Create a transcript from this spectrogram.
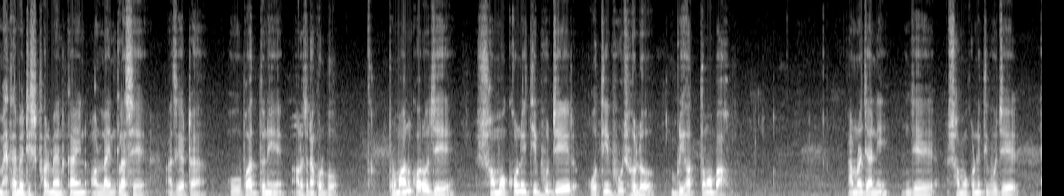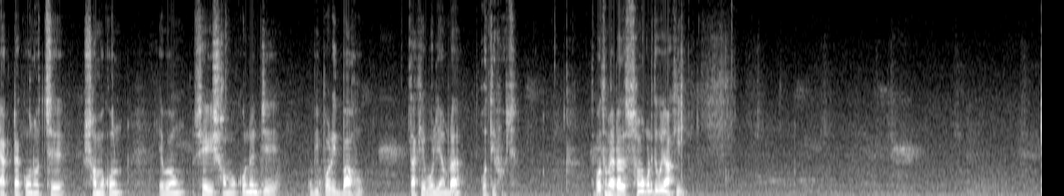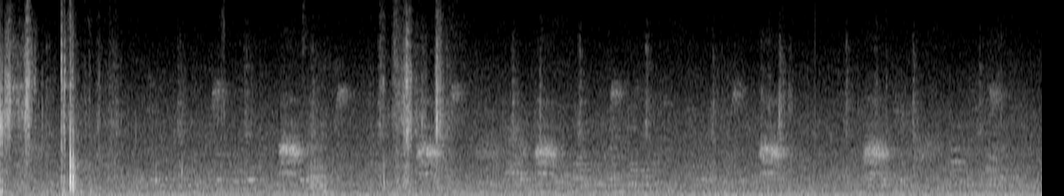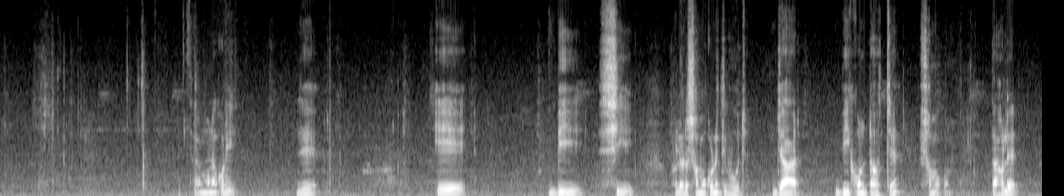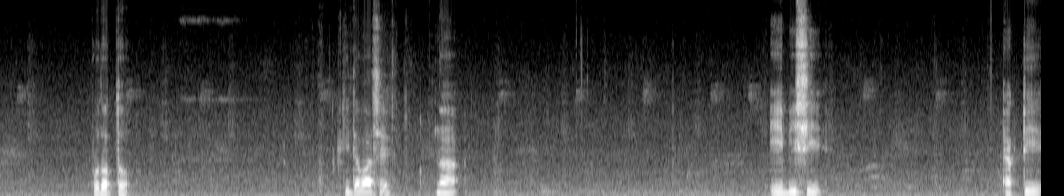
Mathematics for mankind online ক্লাসে আজকে একটা উপপাদ্য নিয়ে আলোচনা করব। প্রমাণ করো যে সমকোণী অতিভুজ হলো বৃহত্তম বাহু। আমরা জানি যে সমকোণী একটা কোণ হচ্ছে সমকোণ এবং সেই সমকোণের যে বিপরীত বাহু, তাকে বলি আমরা অতিভুজ। প্রথমে একটা সমকোণী আঁকি। মনে করি যে এ, বি, সি হলো একটা সমকোণী ত্রিভুজ যার বি কোণটা হচ্ছে সমকোণ। তাহলে প্রদত্ত কি দেওয়া আছে? না এবিসি একটি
